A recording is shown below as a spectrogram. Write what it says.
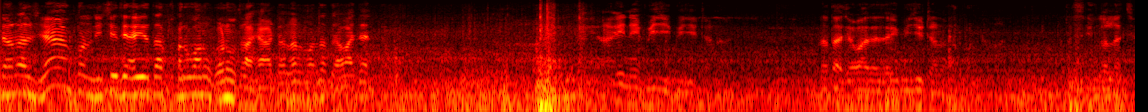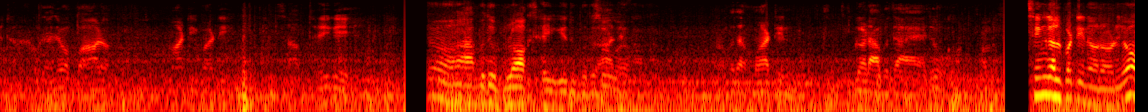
ટનલ છે પણ નીચેથી આવીએ ત્યારે ફરવાનું ઘણું થાય. આ ટનલમાં તો જવા દે ને અહીં નહીં બીજી બીજી ટનલ. નતા જવા દે બીજી ટનલ આપણને. સિંગલ જ છે ટનલ. બધા જો પહાડો માટી માટી સાફ થઈ ગઈ. આ બધું બ્લોક થઈ ગયું બધું. બધા માટી ગળા બધા આયા જો સિંગલ પટ્ટીનો રોડ જો.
